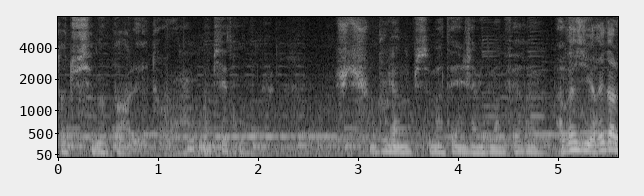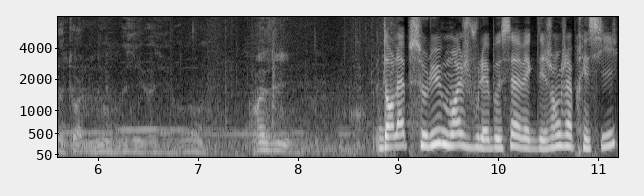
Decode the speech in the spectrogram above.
Toi, tu sais me parler, toi. Mon Pietro, je, je suis bouillant depuis ce matin, j'ai envie de m'en faire. Ah, vas-y, régale-toi, Lino. Vas-y, vas-y. Vas-y. Dans l'absolu, moi, je voulais bosser avec des gens que j'apprécie,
